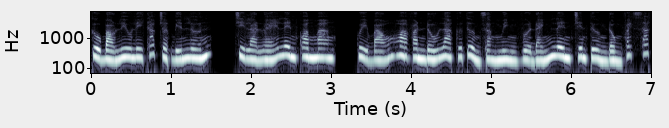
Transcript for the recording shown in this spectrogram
cửu bảo lưu ly tháp chợt biến lớn, chỉ là lóe lên quang mang, quỷ báo hoa văn đấu la cứ tưởng rằng mình vừa đánh lên trên tường đồng vách sắt,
